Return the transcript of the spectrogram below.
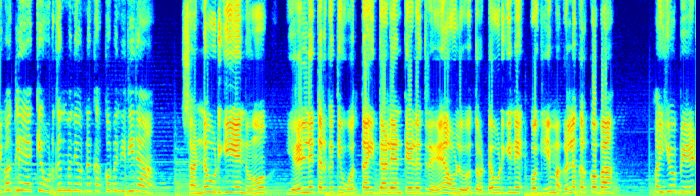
ಇವಾಗ್ಲೇ ಯಾಕೆ ಹುಡುಗನ್ ಮನೆಯವ್ರನ್ನ ಕರ್ಕೊ ಬಂದಿದ್ದೀರಾ? ಸಣ್ಣ ಹುಡುಗಿ ಏನು ಏಳನೇ ತರಗತಿ ಓದ್ತಾ ಇದ್ದಾಳೆ ಅಂತ ಹೇಳಿದ್ರೆ ಅವಳು ದೊಡ್ಡ ಹುಡುಗಿನೇ, ಹೋಗಿ ಮಗಳನ್ನ ಕರ್ಕೋಬಾ ಅಯ್ಯೋ ಬೇಡ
